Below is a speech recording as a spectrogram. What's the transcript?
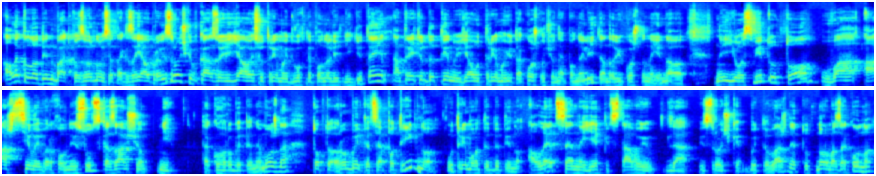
але коли один батько звернувся так, заяву про відсрочку, вказує, я ось утримую двох неповнолітніх дітей, а третю дитину я утримую також, хочу неповнолітня, даю кошти на її, на, на її освіту, то увага, аж цілий Верховний суд сказав, що ні. Такого робити не можна. Тобто робити це потрібно, утримувати дитину, але це не є підставою для відстрочки. Будьте уважні, тут норма закону,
